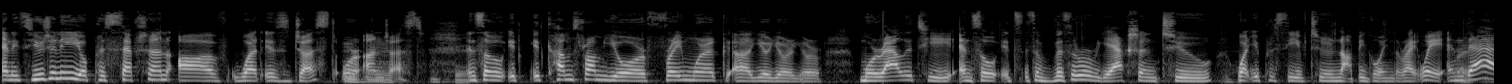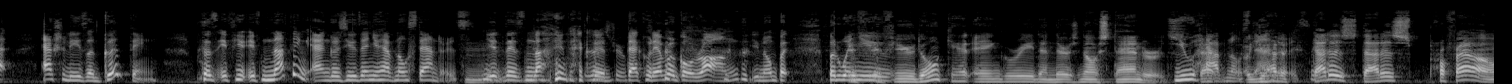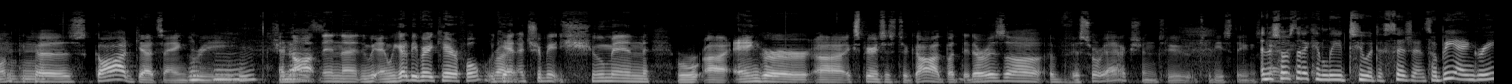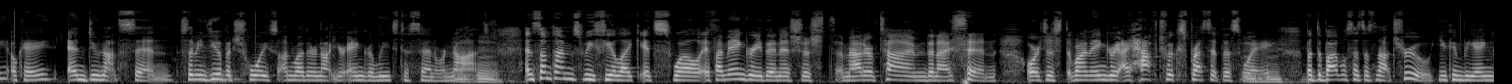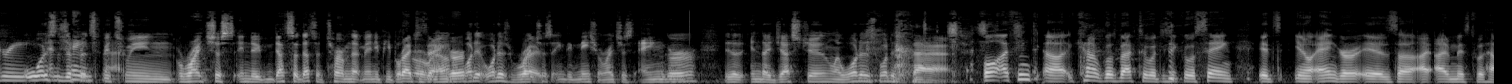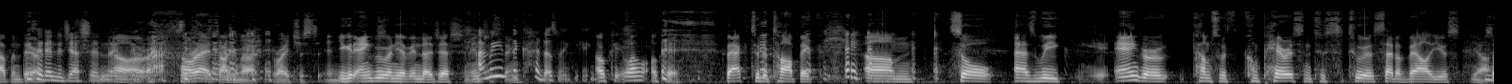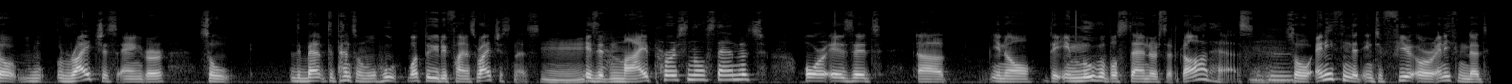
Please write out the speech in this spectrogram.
and it's usually your perception of what is just or unjust, and so it, it comes from your framework, uh, your your your morality, and so it's it's a visceral reaction to what you perceive to not be going the right way, and Right. that actually is a good thing. Because if you if nothing angers you, then you have no standards. Mm-hmm. You, there's mm-hmm. nothing that could that could ever go wrong, you know. But but when If, you if you don't get angry, then there's no standards. You have no you have to- standards, that yeah. is that is profound mm-hmm. because God gets angry, mm-hmm. Mm-hmm. and not in that, and we, we got to be very careful. We Right. can't attribute human uh, anger uh, experiences to God, but there is a, a visceral reaction to to these things. And it shows that it can lead to a decision. So be angry, okay, and do not sin. So that means you have a choice on whether or not your anger leads to sin or not. And sometimes we feel like it's, well, if I'm angry, then it's just a matter of time, then I sin. Or just, when I'm angry, I have to express it this way. But the Bible says it's not true. You can be angry. What is and the difference that. between righteous indignation? That's a, that's a term that many people Righteous throw around. anger. What is, what is righteous Right. indignation? Righteous anger? Is it indigestion? Like what is what is that? Well, I think uh, it kind of goes back to what Ezekiel was saying. It's you know, anger is. Uh, I, I missed what happened there. He there. said indigestion. Oh, all right. All right. Talking about righteous. You get angry when you have indigestion. I mean, the that kind of does make me angry. Okay, well, okay. Back to the topic. Um, so, as we, anger comes with comparison to, to a set of values. Yeah. So, w- righteous anger, so dep- depends on who, what do you define as righteousness? Is it my personal standards, or is it, uh, you know, the immovable standards that God has? So, anything that interfere or anything that,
